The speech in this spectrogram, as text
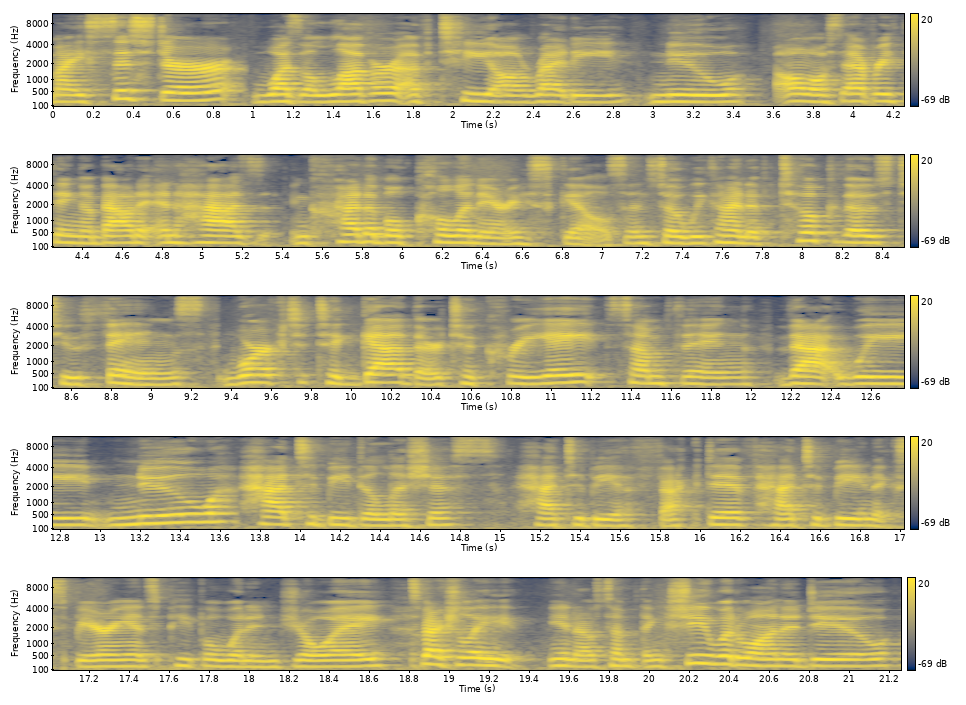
My sister was a lover of tea already, knew almost everything about it, and has incredible culinary skills. And so we kind of took those two things, worked together to create something that we knew had to be delicious, had to be effective, had to be an experience people would enjoy, especially, you know, something she would want to do.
